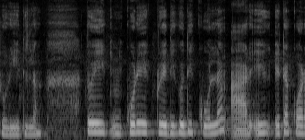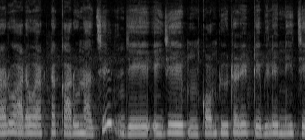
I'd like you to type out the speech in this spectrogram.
সরিয়ে দিলাম। তো এই করে একটু এদিক ওদিক করলাম আর এটা করারও আরও একটা কারণ আছে যে এই যে কম্পিউটারের টেবিলের নিচে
